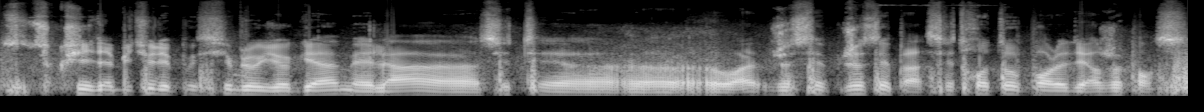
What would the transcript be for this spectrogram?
Ce qui d'habitude est possible au yoga, mais là euh, c'était. Euh, ouais, je sais, je sais pas, c'est trop tôt pour le dire, je pense.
